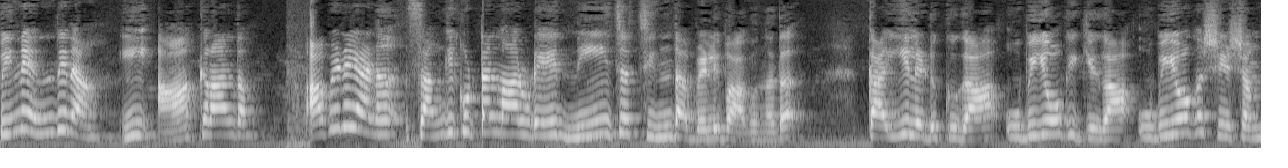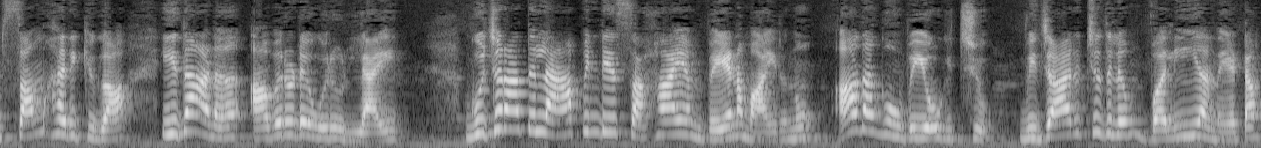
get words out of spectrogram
പിന്നെ എന്തിനാ ഈ ആക്രാന്തം? അവിടെയാണ് സംഘിക്കുട്ടന്മാരുടെ നീച ചിന്ത വെളിവാകുന്നത്. കയ്യിലെടുക്കുക ഉപയോഗിക്കുക ഉപയോഗശേഷം സംഹരിക്കുക ഇതാണ് അവരുടെ ഒരു ലൈൻ ഗുജറാത്തിൽ ആപ്പിന്റെ സഹായം വേണമായിരുന്നു. അതങ്ങ് ഉപയോഗിച്ചു. വിചാരിച്ചതിലും വലിയ നേട്ടം.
